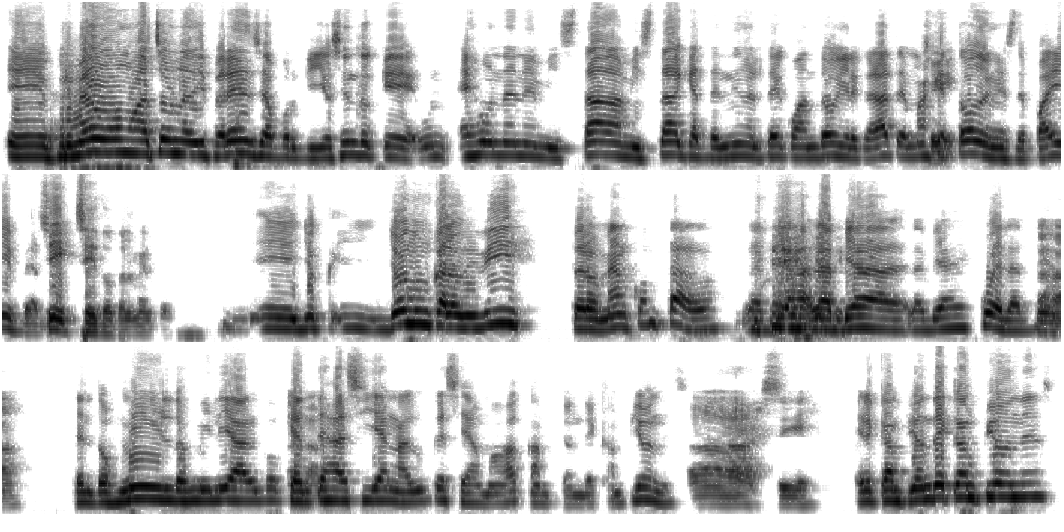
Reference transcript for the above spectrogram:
Eh, primero vamos a hacer una diferencia porque yo siento que un- es una enemistad, amistad que ha tenido el taekwondo y el karate más Sí. que todo en este país, ¿verdad? Sí, sí, totalmente. Eh, yo, yo nunca lo viví, pero me han contado las viejas, las viejas, las viejas escuelas de- del 2000, 2000 y algo, que Ajá. antes hacían algo que se llamaba campeón de campeones. Ah, sí. El campeón de campeones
